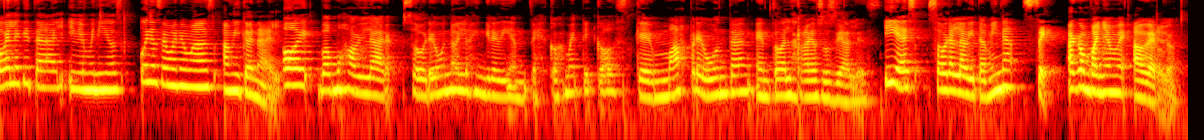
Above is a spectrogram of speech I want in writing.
Hola, ¿qué tal? Y bienvenidos una semana más a mi canal. Hoy vamos a hablar sobre uno de los ingredientes cosméticos que más preguntan en todas las redes sociales. Y es sobre la vitamina C. Acompáñame a verlo.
